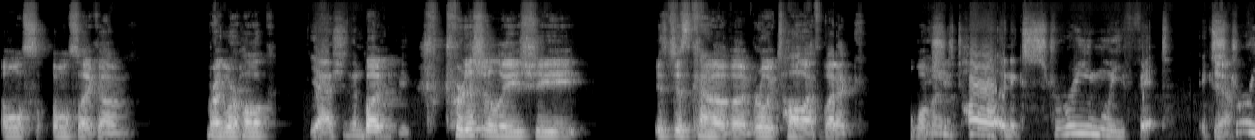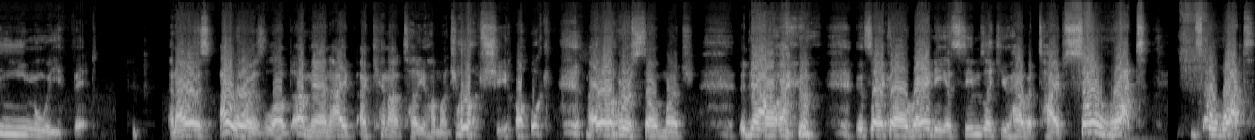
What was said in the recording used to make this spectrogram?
almost almost like um regular Hulk. Yeah, she's been. But traditionally, she is just kind of a really tall, athletic woman. she's tall and extremely fit, extremely fit. And I always, I always loved. Oh man, I, I cannot tell you how much I love She-Hulk. I love her so much. Now I, it's like, oh Randy, it seems like you have a type. So what? So what?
